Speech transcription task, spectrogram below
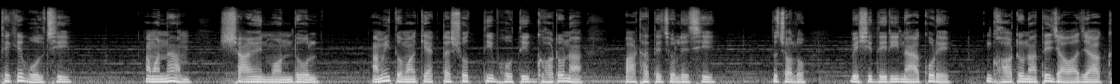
থেকে বলছি। আমার নাম সায়ন মণ্ডল। আমি তোমাকে একটা সত্যি ভৌতিক ঘটনা পাঠাতে চলেছি। তো চলো, বেশি দেরি না করে ঘটনাতে যাওয়া যাক।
